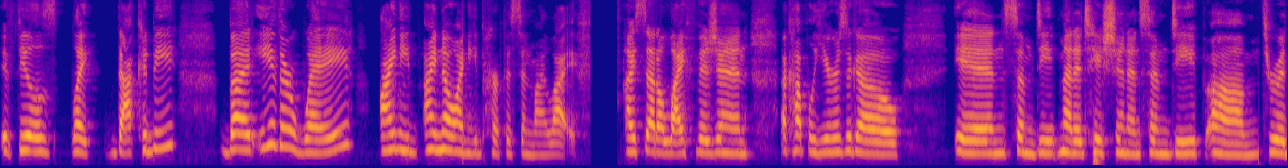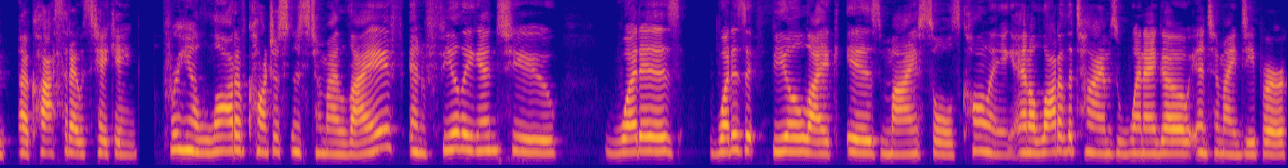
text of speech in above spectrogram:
it feels like that could be. But either way, I need, I know I need purpose in my life. I set a life vision a couple years ago in some deep meditation and some deep, um, through a, a class that I was taking, bringing a lot of consciousness to my life and feeling into what is what does it feel like is my soul's calling? And a lot of the times when I go into my deeper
